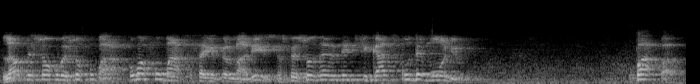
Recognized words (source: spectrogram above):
Lá o pessoal começou a fumar. Como a fumaça saía pelo nariz, as pessoas eram identificadas com o demônio. O Papa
